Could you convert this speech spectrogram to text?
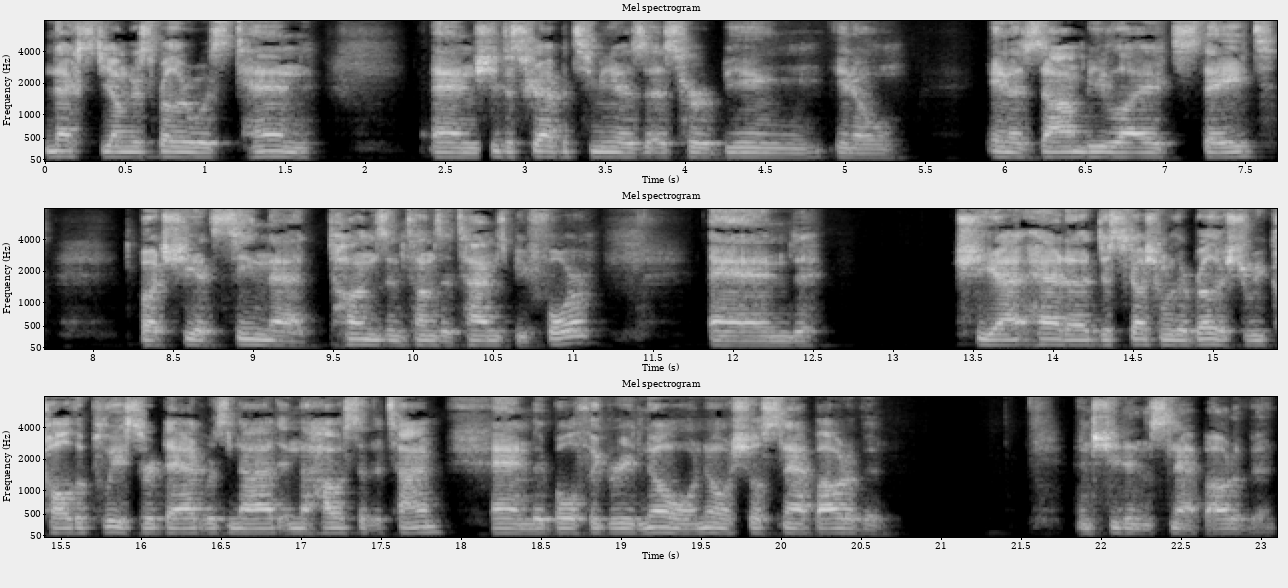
next youngest brother was 10. And she described it to me as, as her being, you know, in a zombie like state. But she had seen that tons and tons of times before. And she had a discussion with her brother. Should we call the police? Her dad was not in the house at the time. And they both agreed, no, no, she'll snap out of it. And she didn't snap out of it.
